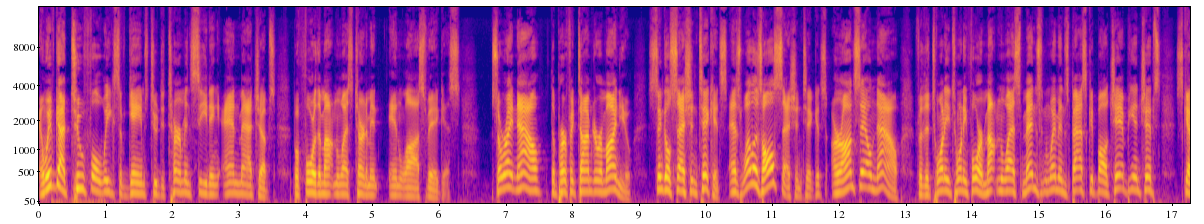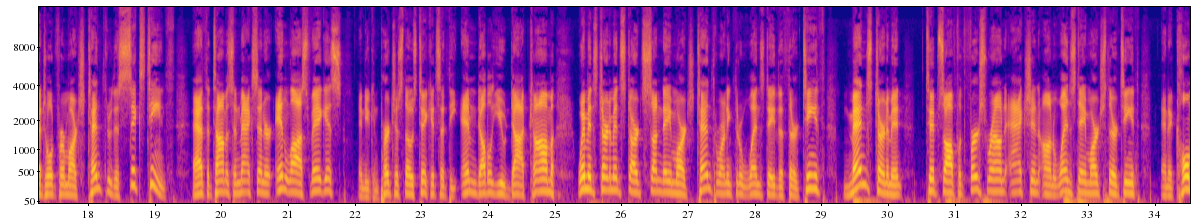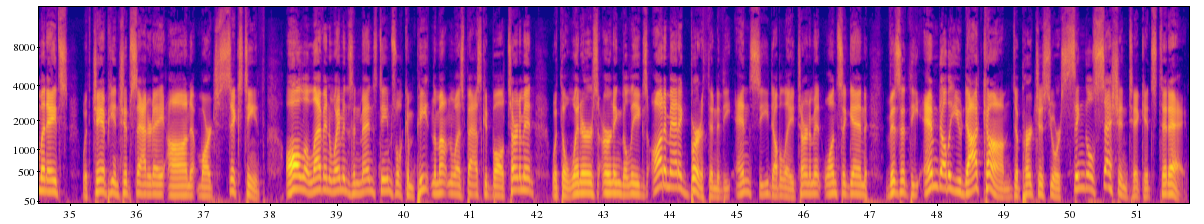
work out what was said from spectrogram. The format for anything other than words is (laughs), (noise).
And we've got two full weeks of games to determine seeding and matchups before the Mountain West tournament in Las Vegas. So, right now, the perfect time to remind you single session tickets, as well as all session tickets, are on sale now for the 2024 Mountain West Men's and Women's Basketball Championships, scheduled for March 10th through the 16th at the Thomas and Mack Center in Las Vegas. And you can purchase those tickets at the MW.com. Women's tournament starts Sunday, March 10th, running through Wednesday, the 13th. Men's tournament tips off with first round action on Wednesday, March 13th, and it culminates with Championship Saturday on March 16th. All 11 women's and men's teams will compete in the Mountain West Basketball Tournament, with the winners earning the league's automatic berth into the NCAA tournament. Once again, visit the MW.com to purchase your single session tickets today.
